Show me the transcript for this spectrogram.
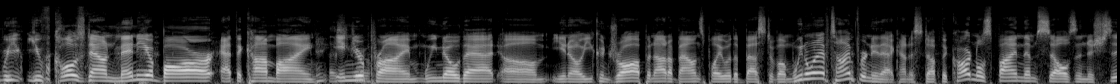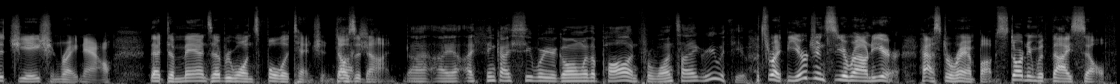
closed you've closed down many a bar at the combine That's in true. your prime. We know that. Um, you know, you can draw up an out of bounds play with the best of them. We don't have time for any of that kind of stuff. The Cardinals find themselves in a situation right now that demands everyone's full attention. Does it not? I, I I think I see where you're going with it, Paul, and for once I agree with you. That's right. The urgency around here has to ramp up, starting with thyself.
